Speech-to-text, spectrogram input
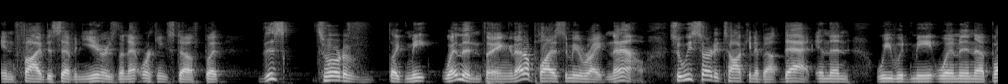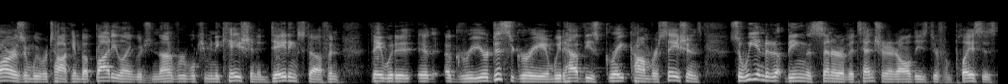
in five to seven years, the networking stuff, but this sort of like meet women thing that applies to me right now. So we started talking about that and then we would meet women at bars and we were talking about body language and nonverbal communication and dating stuff and they would uh, agree or disagree and we'd have these great conversations. So we ended up being the center of attention at all these different places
